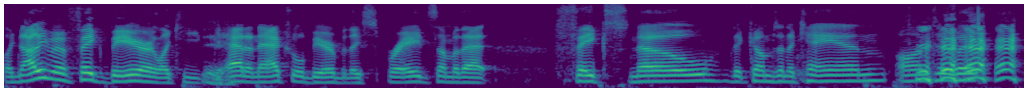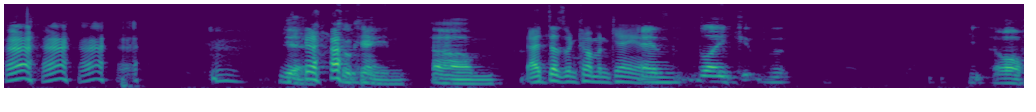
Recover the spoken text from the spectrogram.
Like not even a fake beard. Like he Yeah. had an actual beard, but they sprayed some of that fake snow that comes in a can onto it. Yeah, cocaine. Um, that doesn't come in cans. and like the. Oh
